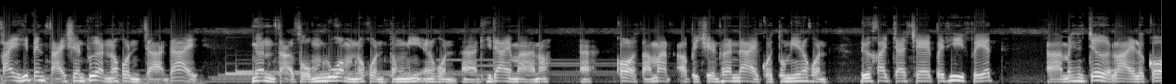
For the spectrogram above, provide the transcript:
ใครที่เป็นสายเชิญเพื่อนนะคนจะได้เงินสะสมร่วมนะคนตรงนี้นะคนที่ได้มาเนาะก็สามารถเอาไปเชิญเพื่อนได้กดตรงนี้นะคน หรือใครจะแชร์ไปที่เฟซอ่า messenger ไลน์แล้วก็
